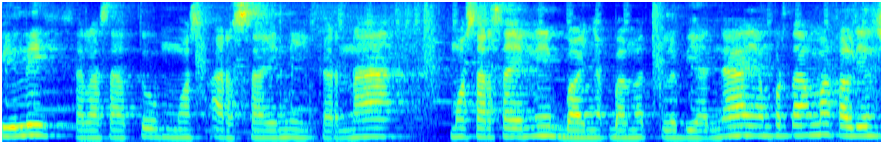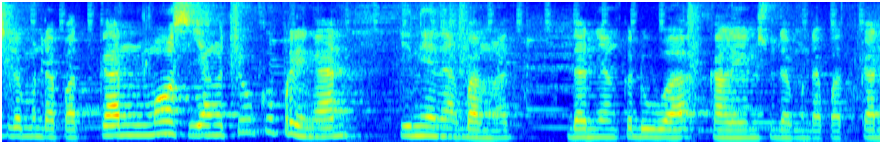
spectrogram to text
pilih salah satu mouse Arsa ini. Karena mouse Arsa ini banyak banget kelebihannya. Yang pertama kalian sudah mendapatkan mouse yang cukup ringan, ini enak banget dan yang kedua kalian sudah mendapatkan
